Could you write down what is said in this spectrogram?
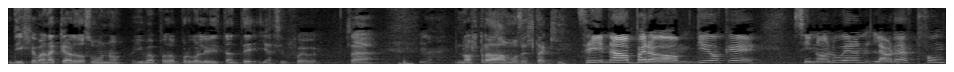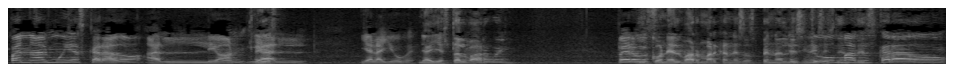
dije, van a quedar 2-1. Y va a pasar por gol de visitante. Y así fue, güey. O sea, Nostradamus está aquí. Sí, no, pero yo digo que si no lo hubieran, la verdad fue un penal muy descarado al León y Ahí es. al y a la Juve. Y ahí está el bar, güey. Pero Y con el bar marcan esos penales estuvo más inexistentes. descarado,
